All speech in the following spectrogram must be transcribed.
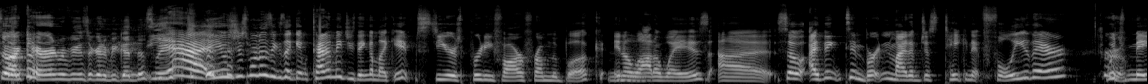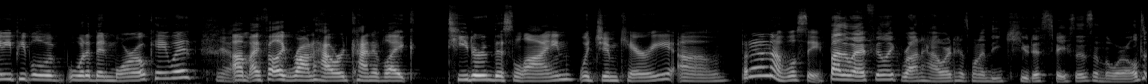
So our Karen reviews are going to be good this week. Yeah, it was just one of those things. Like it kind of made you think. I'm like, it steers pretty far from the book in Mm-hmm. a lot of ways. Uh, so I think Tim Burton might have just taken it fully there, which maybe people would, would have been more okay with. Yeah. Um, I felt like Ron Howard kind of like teetered this line with Jim Carrey. Um, but I don't know. We'll see. By the way, I feel like Ron Howard has one of the cutest faces in the world.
